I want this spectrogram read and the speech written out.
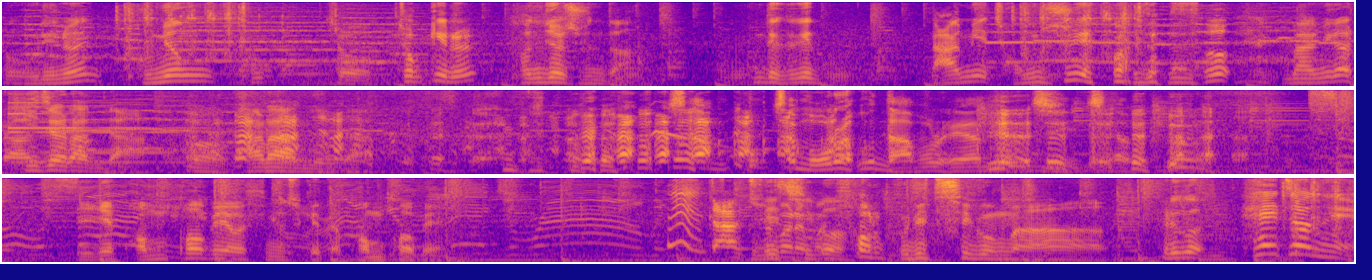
우리는 구명 조- 저 조끼를 던져준다. 근데 그게 나미의 정수에 맞아서 나미가 기절한다. 어, 가라앉는다. 참 뭐라고 답을 해야 될지 참. 이게 범퍼 배였으면 좋겠다. 범퍼 배. 딱 초반에 부딪히고. 막 서로 부딪히고 막. 그리고 해전해.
